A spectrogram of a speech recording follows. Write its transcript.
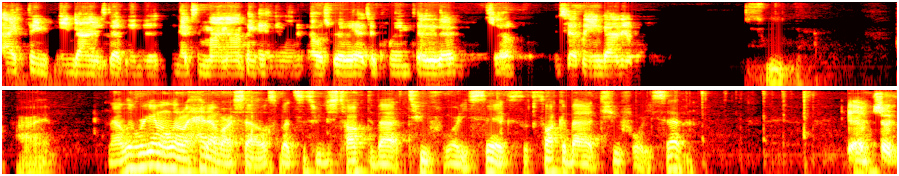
I think Ngannou is definitely the next in line. I don't think anyone else really has a claim to that. So it's definitely Ngannou. Sweet. All right. Now look, we're getting a little ahead of ourselves, but since we just talked about 246, let's talk about 247. Yeah. So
